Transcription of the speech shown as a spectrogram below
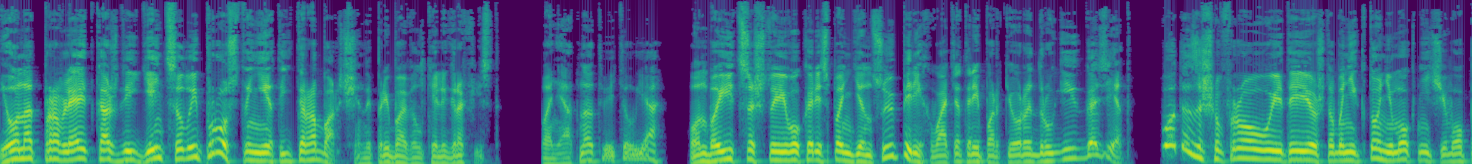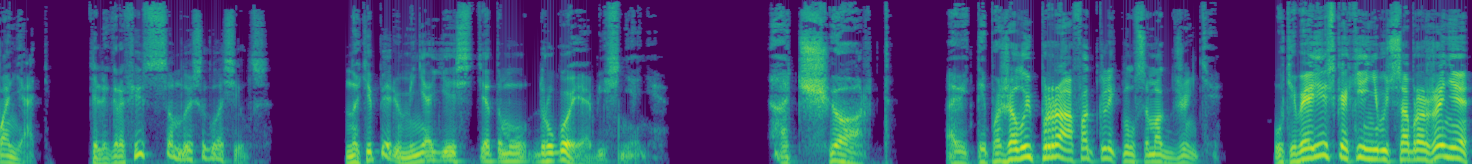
И он отправляет каждый день целые простыни этой тарабарщины, — прибавил телеграфист. — Понятно, — ответил я. Он боится, что его корреспонденцию перехватят репортеры других газет. Вот и зашифровывает ее, чтобы никто не мог ничего понять. Телеграфист со мной согласился. Но теперь у меня есть этому другое объяснение. — А черт! А ведь ты, пожалуй, прав, — откликнулся МакДжинти. — У тебя есть какие-нибудь соображения,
